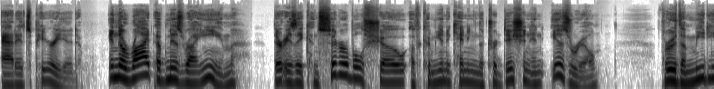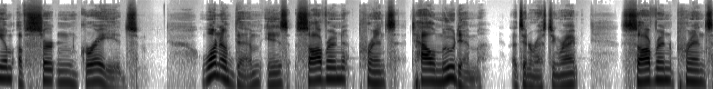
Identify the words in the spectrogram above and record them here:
at its period. In the Rite of Mizraim, there is a considerable show of communicating the tradition in Israel through the medium of certain grades. One of them is Sovereign Prince Talmudim. That's interesting, right? Sovereign Prince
